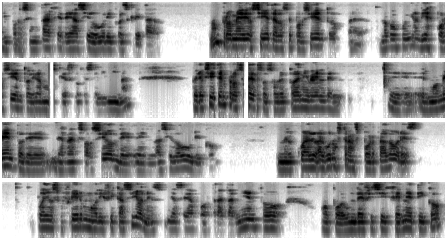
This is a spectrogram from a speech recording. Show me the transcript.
el porcentaje de ácido úrico excretado. ¿no? Un promedio 7 a 12%, para no confundir, 10% digamos que es lo que se elimina pero existen procesos, sobre todo a nivel del eh, momento de, reabsorción del ácido úrico, en el cual algunos transportadores pueden sufrir modificaciones, ya sea por tratamiento o por un déficit genético,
